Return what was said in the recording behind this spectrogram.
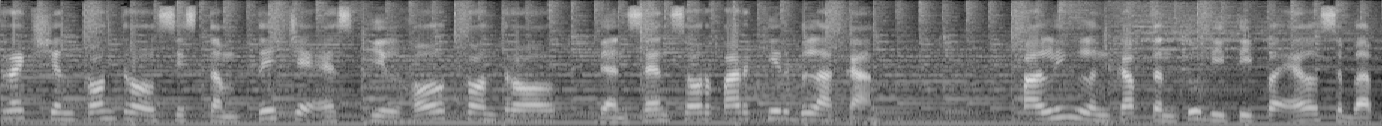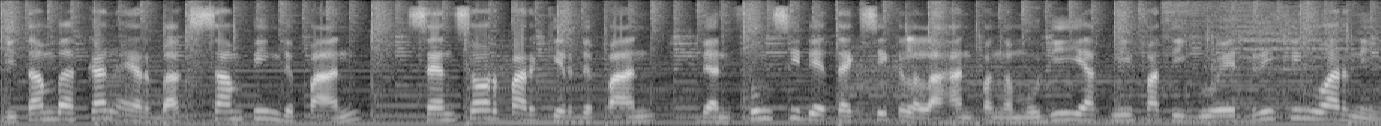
Traction Control System TCS Hill Hold Control, dan sensor parkir belakang. Paling lengkap tentu di tipe L sebab ditambahkan airbag samping depan, sensor parkir depan, dan fungsi deteksi kelelahan pengemudi yakni fatigue driving warning.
